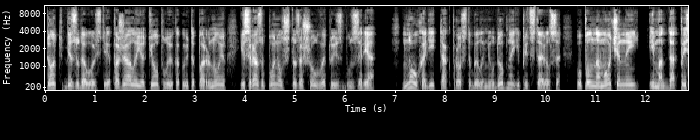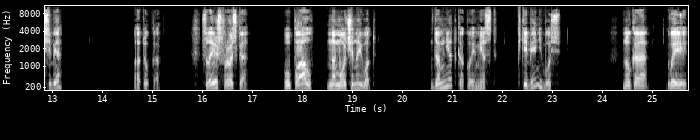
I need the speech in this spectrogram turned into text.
тот без удовольствия пожал ее теплую, какую-то парную, и сразу понял, что зашел в эту избу зря. Но уходить так просто было неудобно, и представился уполномоченный и мандат при себе. — А то как? — Слышь, Фроська, упал, намоченный вот. — Да мне-то какое место? К тебе, небось? — Ну-ка, вы,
